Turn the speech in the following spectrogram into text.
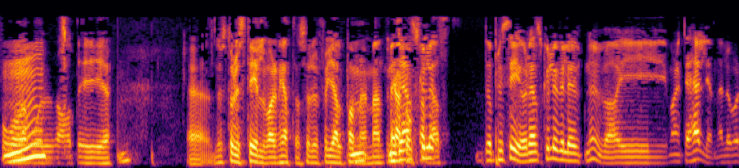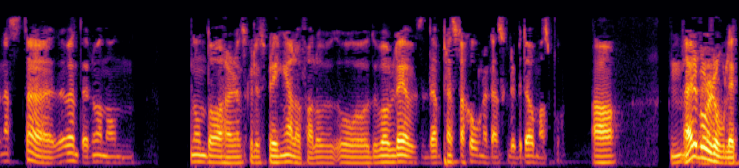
två Mm. år i rad i, eh, nu står det still vad den heter så du får hjälpa Mm. mig. Men, Men den skulle- läst. Ja, precis. Och den skulle väl ut nu va? I, var det inte helgen? Eller var det nästa? Jag vet inte. Det var någon, någon dag här den skulle springa i alla fall. Och, och det var väl den prestationen den skulle bedömas på. Ja. Mm. Nej, det vore roligt.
